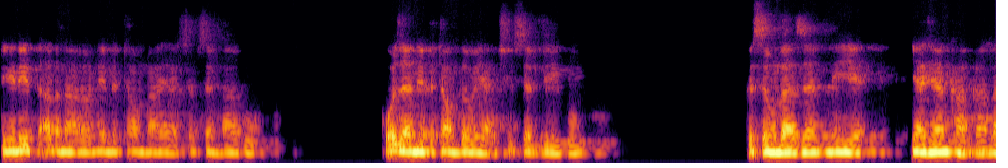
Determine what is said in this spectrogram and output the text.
ဒီကနေ့သာသနာတော်နှစ်2565ခုကောဇာနှစ်1384ခုကဆုံလာဇန်2ရက်ညချမ်းခါကာလ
